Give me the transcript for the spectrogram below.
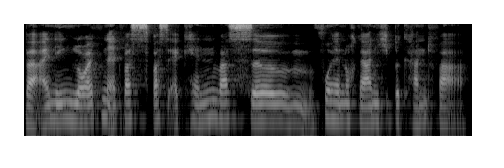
bei einigen Leuten etwas was erkennen, was äh, vorher noch gar nicht bekannt war.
